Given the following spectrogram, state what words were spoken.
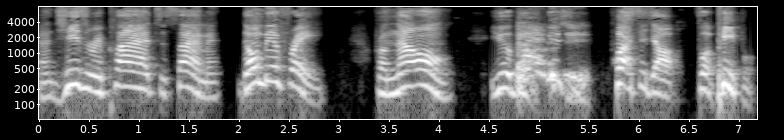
And Jesus replied to Simon, Don't be afraid. From now on, you'll be fishing. Watch this, y'all, for people.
